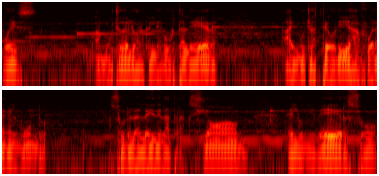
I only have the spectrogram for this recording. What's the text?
Pues a muchos de los que les gusta leer, hay muchas teorías afuera en el mundo sobre la ley de la atracción, el universo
